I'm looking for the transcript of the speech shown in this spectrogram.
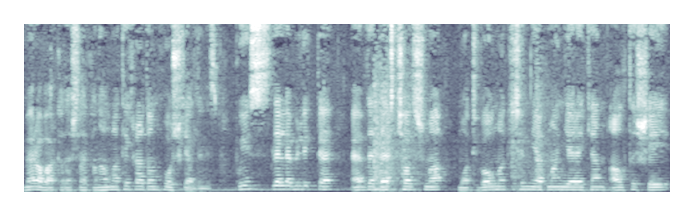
Merhaba arkadaşlar kanalıma tekrardan hoş geldiniz. Bugün sizlerle birlikte evde ders çalışma, motive olmak için yapman gereken 6 şeyi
